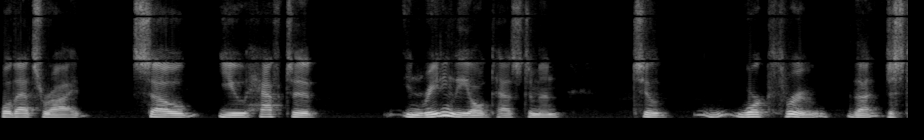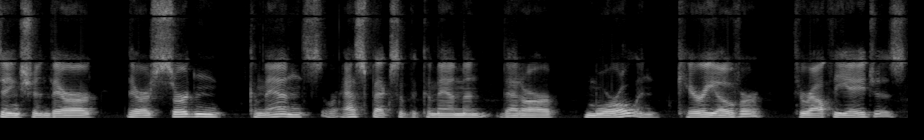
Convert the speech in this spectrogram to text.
Well, that's right. So you have to, in reading the Old Testament, to work through that distinction. There are there are certain commands or aspects of the commandment that are moral and carry over throughout the ages,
